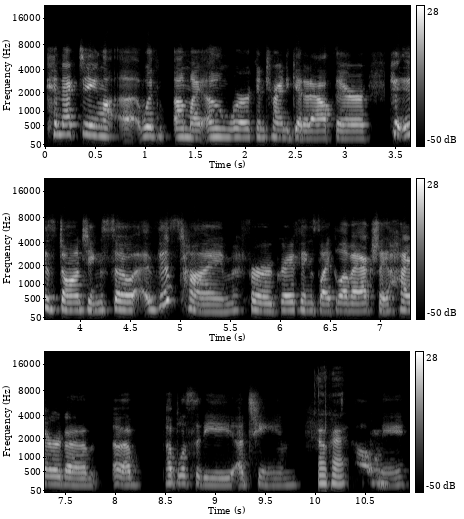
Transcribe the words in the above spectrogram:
connecting uh, with on my own work and trying to get it out there is daunting. So uh, this time for grave things like love i actually hired a, a publicity a team okay. help me.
